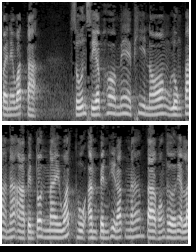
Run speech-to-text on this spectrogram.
ไปในวัฏฏะสูญเสียพ่อแม่พี่น้องลุงป้าน้าอาเป็นต้นในวัตถุอันเป็นที่รักน้ำตาของเธอเนี่ยไหล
